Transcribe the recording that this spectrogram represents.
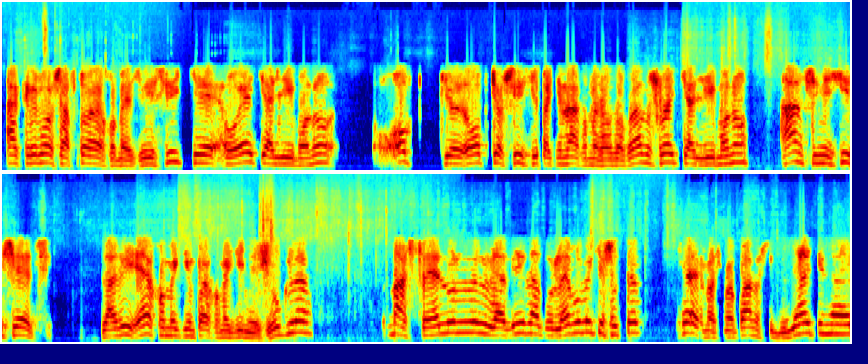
Ακριβώς αυτό έχουμε ζήσει και ο ΕΚΙ Αλίμονο όποιο είπα και να έχουμε σε αυτό το κράτο, λέει και αλίμονο, αν συνεχίσει έτσι. Δηλαδή, έχουμε εκεί που έχουμε γίνει ζούγκλα, μας θέλουν δηλαδή να δουλεύουμε και στο τέλος μα πάνω στην δουλειά και να,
